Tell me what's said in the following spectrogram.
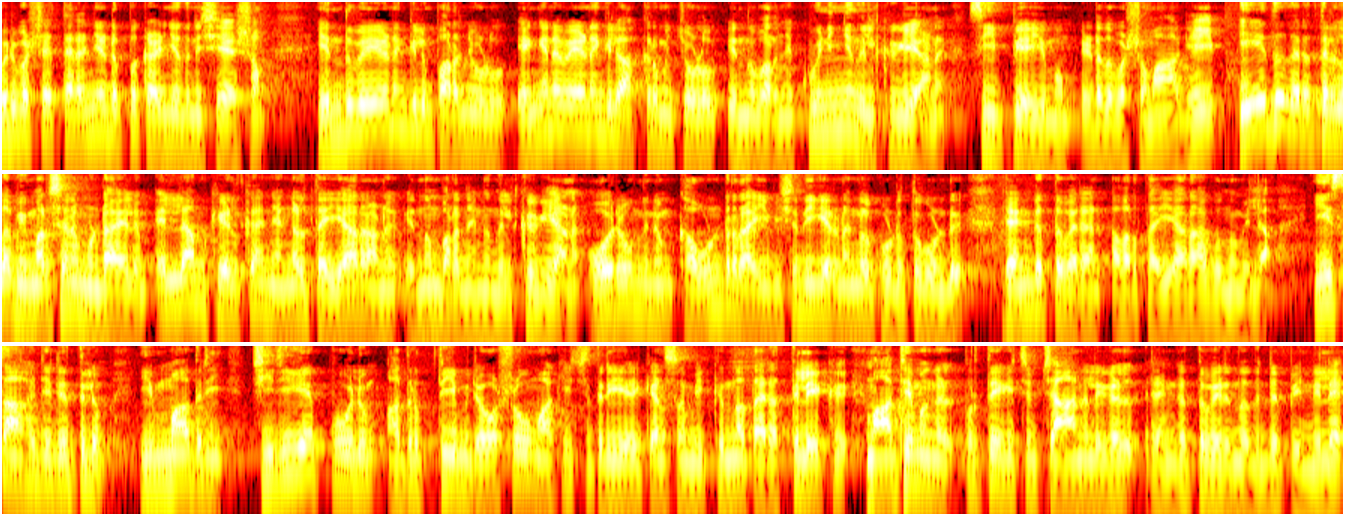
ഒരുപക്ഷെ തെരഞ്ഞെടുപ്പ് കഴിഞ്ഞതിന് ശേഷം എന്തു വേണമെങ്കിലും പറഞ്ഞോളൂ എങ്ങനെ വേണമെങ്കിലും ആക്രമിച്ചോളൂ എന്ന് പറഞ്ഞ് കുനിഞ്ഞു നിൽക്കുകയാണ് സി പി ഐഎമ്മും ഇടതുപക്ഷമാകെയും. ഏത് തരത്തിലുള്ള വിമർശനം ഉണ്ടായാലും എല്ലാം കേൾക്കാൻ ഞങ്ങൾ തയ്യാറാണ് എന്നും പറഞ്ഞങ്ങ് നിൽക്കുകയാണ്. ഓരോന്നിനും കൗണ്ടറായി വിശദീകരണങ്ങൾ കൊടുത്തുകൊണ്ട് രംഗത്ത് വരാൻ അവർ തയ്യാറാകുന്നുമില്ല. ഈ സാഹചര്യത്തിലും ഇമാതിരി ചിരിയെ പോലും അതൃപ്തിയും രോഷവുമാക്കി ചിത്രീകരിക്കാൻ ശ്രമിക്കുന്ന തരത്തിലേക്ക് മാധ്യമങ്ങൾ പ്രത്യേകിച്ചും ചാനലുകൾ രംഗത്ത് വരുന്നതിന്റെ പിന്നിലെ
